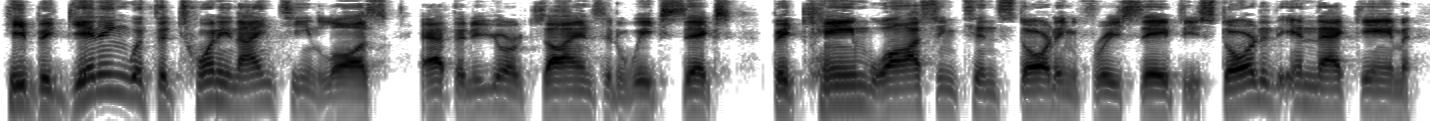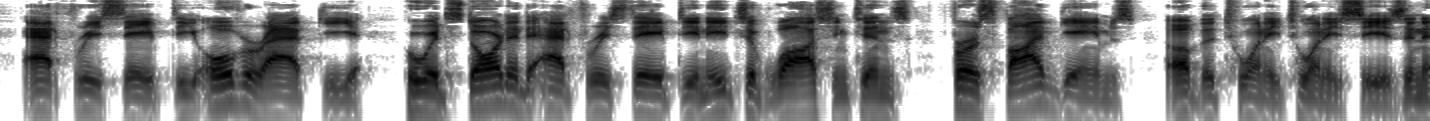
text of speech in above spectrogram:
He, beginning with the 2019 loss at the New York Giants in week six, became Washington's starting free safety. Started in that game at free safety over Apke, who had started at free safety in each of Washington's first five games of the 2020 season.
